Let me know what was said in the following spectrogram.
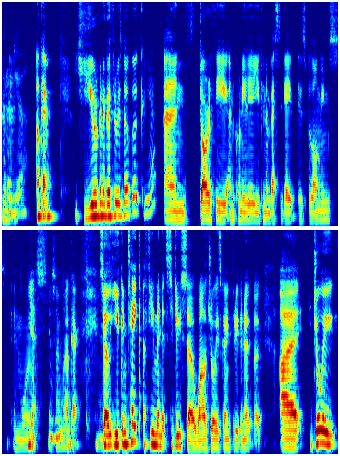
Good Mhm. idea. Okay, you're gonna go through his notebook. Yeah. and Dorothy and Cornelia, you can investigate his belongings in more. Yes, yes, I will. Okay, so you can take a few minutes to do so while Joy is going through the notebook. Uh, Joy,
